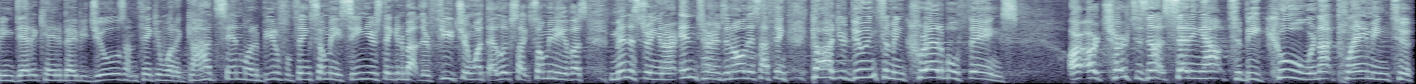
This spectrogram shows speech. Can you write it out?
being dedicated, baby Jules. I'm thinking what a godsend, what a beautiful thing. So many seniors thinking about their future and what that looks like. So many of us ministering and our interns and all this. I think, God, you're doing some incredible things. Our, our, church is not setting out to be cool. We're not claiming to,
